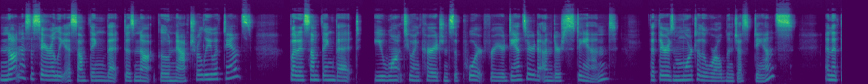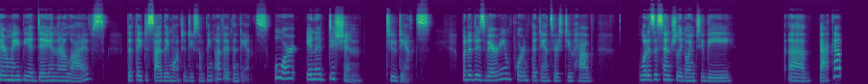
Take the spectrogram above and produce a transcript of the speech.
not necessarily as something that does not go naturally with dance, but as something that you want to encourage and support for your dancer to understand that there is more to the world than just dance, and that there may be a day in their lives that they decide they want to do something other than dance or in addition to dance. But it is very important that dancers do have what is essentially going to be a backup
